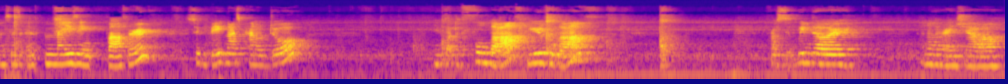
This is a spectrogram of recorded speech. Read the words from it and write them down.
This is an amazing bathroom. Super big, nice panelled door. You've got the full bath, beautiful bath. Frosted window, another rain shower.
